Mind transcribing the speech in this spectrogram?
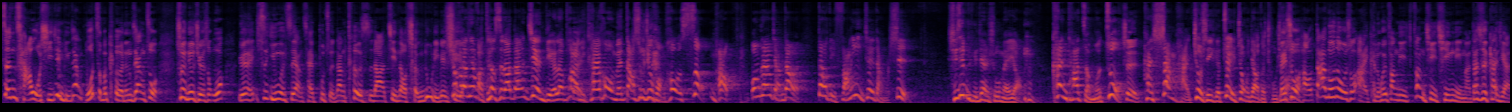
侦查我习近平这样，我怎么可能这样做？所以你就觉得说，我原来是因为这样才不准让特斯拉进到成都里面去。就刚才把特斯拉当间谍了，怕你开后门，大数据往后送。好，我们刚刚讲到了。到底防疫这档事，习近平认输没有？看他怎么做，是看上海就是一个最重要的出手。没错，好，大家都认为说，哎，可能会放弃放弃清零嘛，但是看起来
